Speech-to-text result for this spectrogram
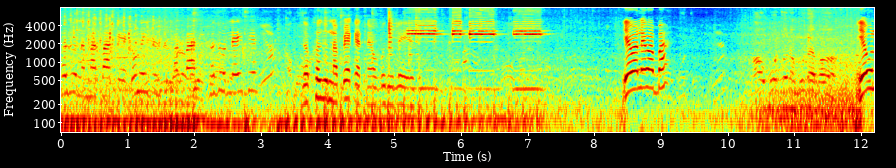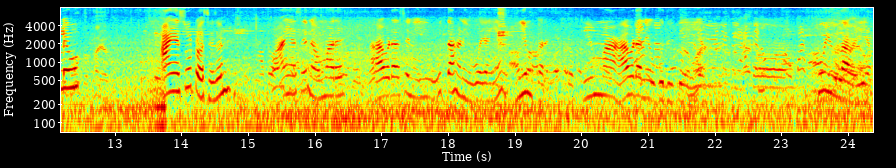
ખજૂર ને મારા બા કે ગમી ગયું મારા બાની ખજૂર લે છે. જો ખજૂરના પેકેટ ને એવું બધું લે છે. એવા લેવા બા? એવું લેવું? અહીંયા છૂટો છે જો ને. તો અહીંયા છે ને અમારે હાવડા છે ને એ ઉતાહણી હોય અહીંયા ઘીમ કરે. તો ઘીમમાં હાવડા ને એવું બધું દે એમ. ખુયું લાવે એમ.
